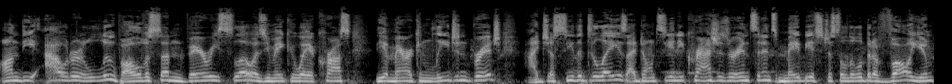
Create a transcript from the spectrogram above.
on the outer loop, all of a sudden very slow as you make your way across the American Legion Bridge. I just see the delays. I don't see any crashes or incidents. Maybe it's just a little bit of volume.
